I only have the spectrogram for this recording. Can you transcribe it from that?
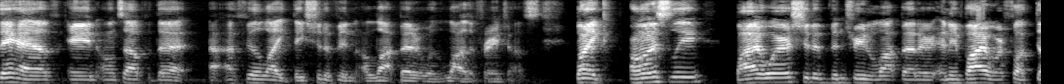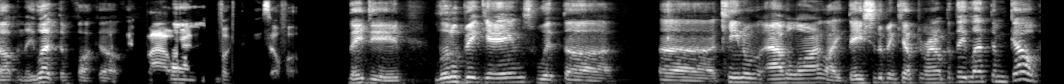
They have, and on top of that, I, I feel like they should have been a lot better with a lot of the franchises. Like honestly, Bioware should have been treated a lot better, and then Bioware fucked up, and they let them fuck up. BioWare um, fucked himself up. They did little big games with uh uh Kingdom of Avalon, like they should have been kept around, but they let them go.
